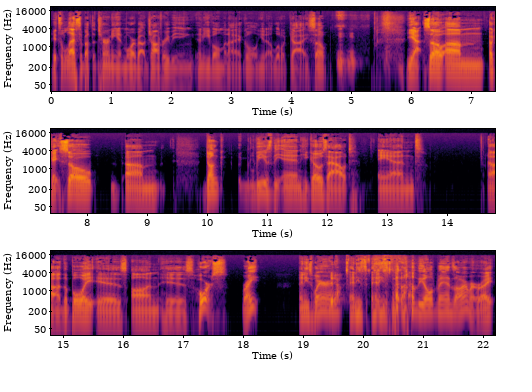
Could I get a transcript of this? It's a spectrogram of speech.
it's less about the tourney and more about Joffrey being an evil, maniacal, you know, little guy. So hmm yeah. So um, okay. So um, Dunk leaves the inn. He goes out, and uh, the boy is on his horse, right? And he's wearing, Yeah. and he's and he's put on the old man's armor, right?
